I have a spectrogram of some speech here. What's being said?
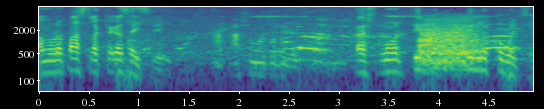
আমরা পাঁচ লাখ টাকা চাইছি। কাস্টমার কত বলছে? কাস্টমার তিন তিন লক্ষ বলছে।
